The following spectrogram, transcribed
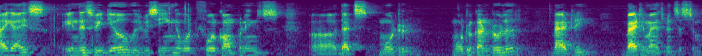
Hi guys, in this video we'll be seeing about four components uh, that's motor, motor controller, battery, battery management system.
